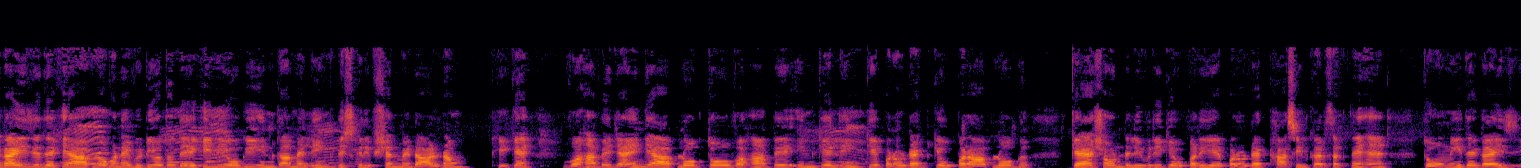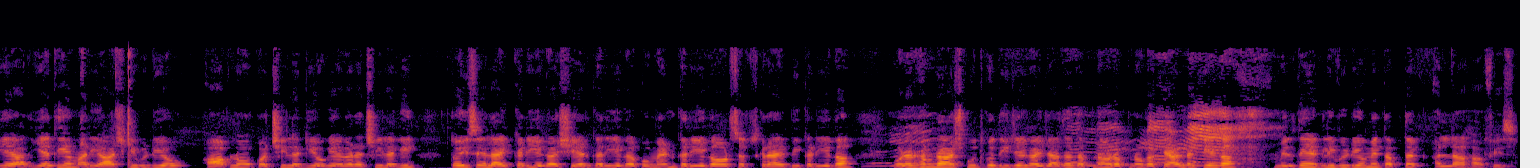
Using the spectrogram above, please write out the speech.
Guys ये देखें, आप लोगों ने वीडियो तो देख ही ली होगी, इनका मैं लिंक डिस्क्रिप्शन में डाल रहा हूँ, ठीक है? वहाँ पे जाएँगे आप लोग तो वहाँ पे इनके लिंक के प्रोडक्ट के ऊपर आप लोग कैश ऑन डिलीवरी के ऊपर ये प्रोडक्ट हासिल कर सकते हैं। तो उम्मीद है गाइज़ ये ये थी हमारी आज की वीडियो आप लोगों को अच्छी लगी होगी, अगर अच्छी लगी तो इसे लाइक करिएगा शेयर करिएगा कमेंट करिएगा और सब्सक्राइब भी करिएगा। और अरहम राजपूत को दीजिएगा इजाज़त अपना और अपनों का ख्याल रखिएगा। मिलते हैं अगली वीडियो में तब तक अल्लाह हाफिज़।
